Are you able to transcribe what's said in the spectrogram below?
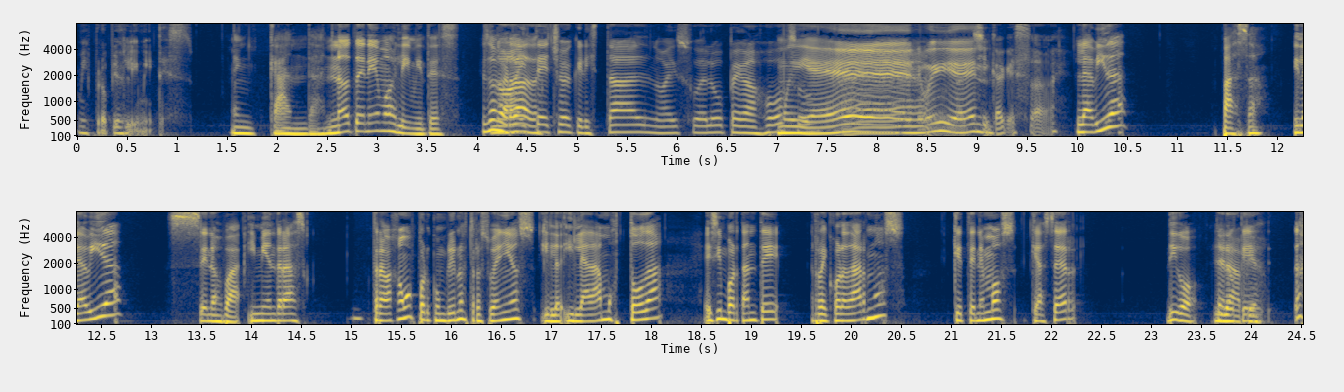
mis propios límites. me encanta. No tenemos límites. Eso no es verdad. hay techo de cristal, no hay suelo pegajoso. Muy bien, muy la bien. chica que sabe. La vida pasa y la vida se nos va. Y mientras trabajamos por cumplir nuestros sueños y, lo- y la damos toda, es importante recordarnos que tenemos que hacer, digo, lo que...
